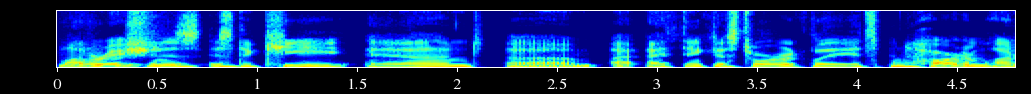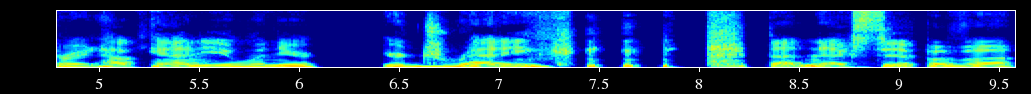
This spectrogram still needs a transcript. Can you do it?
moderation is, is the key. And um, I, I, think historically it's been hard to moderate. How can you when you're, you're dreading that next sip of a,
